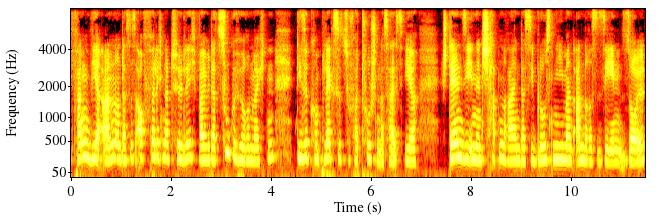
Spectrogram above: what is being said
fangen wir an, und das ist auch völlig natürlich, weil wir dazugehören möchten, diese Komplexe zu vertuschen. Das heißt, wir stellen sie in den Schatten rein, dass sie bloß niemand anderes sehen soll,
